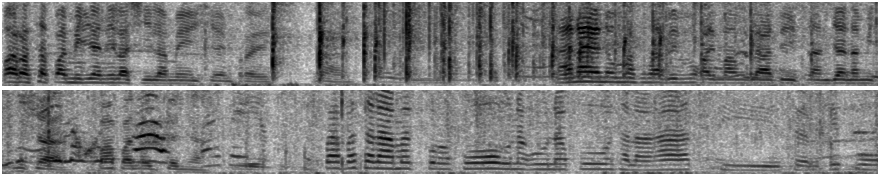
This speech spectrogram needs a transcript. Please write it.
para sa pamilya nila Sheila May syempre. Nanay, anong masasabi mo kay Ma'am Gladys? Nandyan na mismo siya. Papanood ka niya. Nagpapasalamat po ako, unang-una po sa lahat, si Sir T po,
